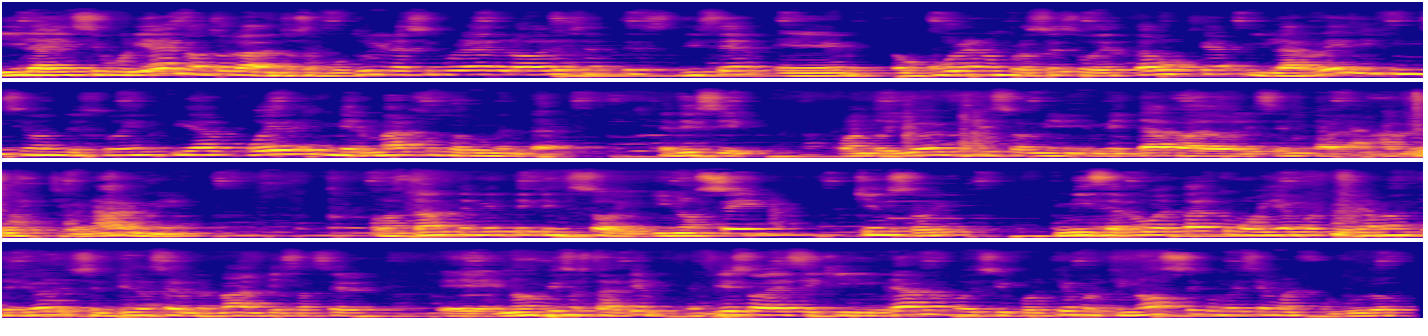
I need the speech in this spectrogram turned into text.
Y las inseguridades, tanto la, entonces el futuro y las inseguridades de los adolescentes, dicen, eh, ocurren en un proceso de esta búsqueda y la redefinición de su identidad puede mermar su salud mental. Es decir, cuando yo empiezo mi, mi etapa de adolescente a, cuestionarme constantemente quién soy y no sé quién soy, mi salud mental, como veíamos en el programa anterior, se empieza a hacer normal, empieza a ser, eh, no empiezo a estar bien, empiezo a desequilibrarme, por decir, ¿por qué? Porque no sé, como decíamos, el futuro,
